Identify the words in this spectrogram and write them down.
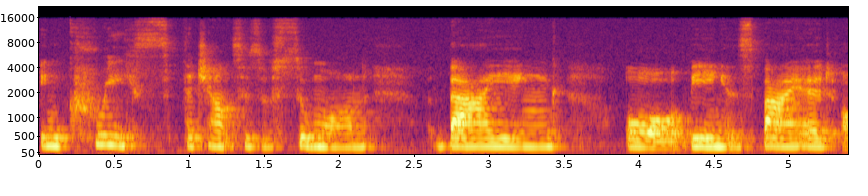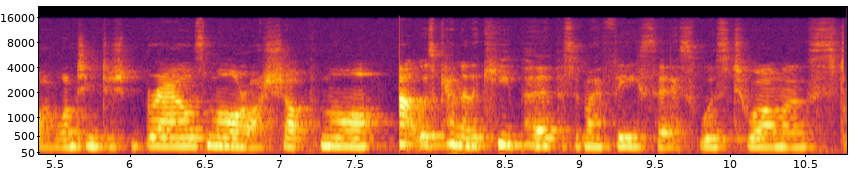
increase the chances of someone buying or being inspired or wanting to browse more or shop more. That was kind of the key purpose of my thesis was to almost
